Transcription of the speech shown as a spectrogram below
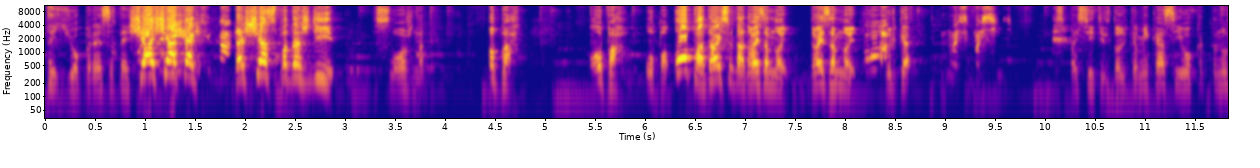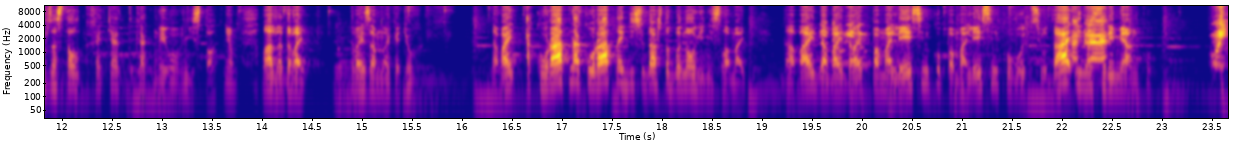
Да ёпрс это. Ща, ща, как? Да сейчас, подожди. Сложно. Опа. Опа, опа, опа, давай сюда, давай за мной. Давай за мной. О! Только Мой спаситель. спаситель, только мне кажется, его как-то нужно столкнуть. Хотя, как мы его вниз столкнем? Ладно, давай. Давай за мной, Катюх. Давай, аккуратно, аккуратно иди сюда, чтобы ноги не сломать. Давай, давай, Иду, давай, иду. помалесеньку, помалесеньку, вот сюда и на Ага. стремянку. Ой,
